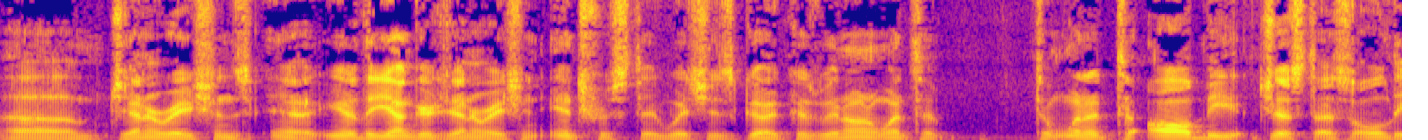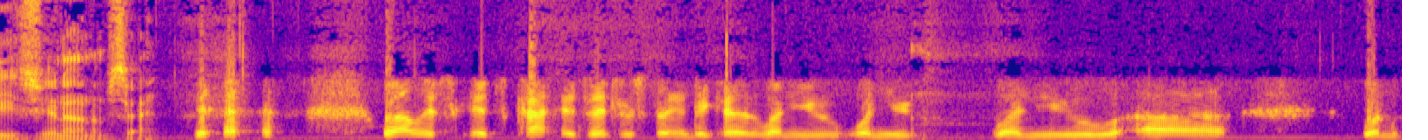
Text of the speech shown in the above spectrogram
um generations, uh, you know, the younger generation interested, which is good because we don't want to, to want it to all be just us oldies. You know what I'm saying? Well, it's it's it's interesting because when you when you when you uh, when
